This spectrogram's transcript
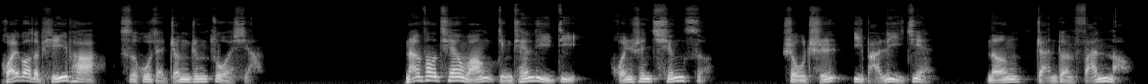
怀抱的琵琶似乎在铮铮作响。南方天王顶天立地，浑身青色，手持一把利剑，能斩断烦恼，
